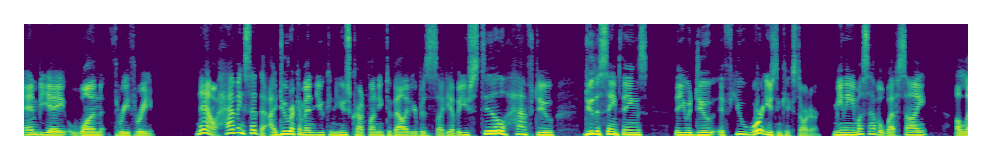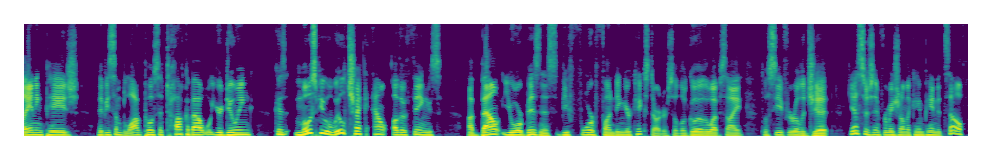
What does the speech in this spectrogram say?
MBA133. Now, having said that, I do recommend you can use crowdfunding to validate your business idea, but you still have to do the same things that you would do if you weren't using Kickstarter, meaning you must have a website, a landing page, maybe some blog posts that talk about what you're doing because most people will check out other things about your business before funding your Kickstarter. So they'll go to the website, they'll see if you're legit. Yes, there's information on the campaign itself,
